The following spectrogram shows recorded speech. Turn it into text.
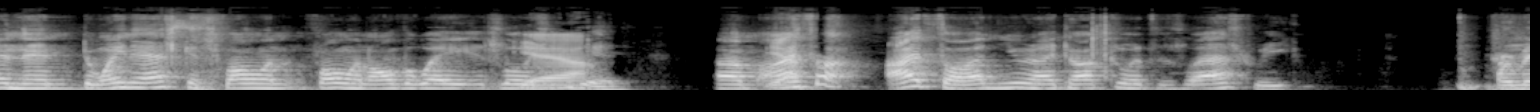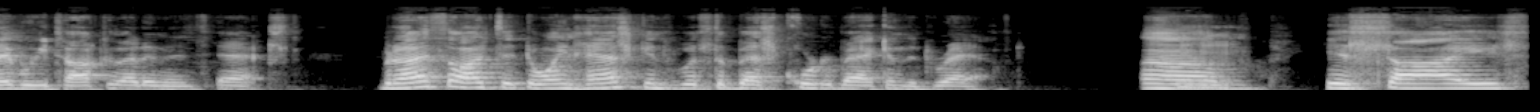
and then Dwayne Haskins falling falling all the way as low yeah. as he did. Um, yeah. I thought I thought, and you and I talked about this last week, or maybe we talked about it in a text. But I thought that Dwayne Haskins was the best quarterback in the draft. Um, mm-hmm. His size,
